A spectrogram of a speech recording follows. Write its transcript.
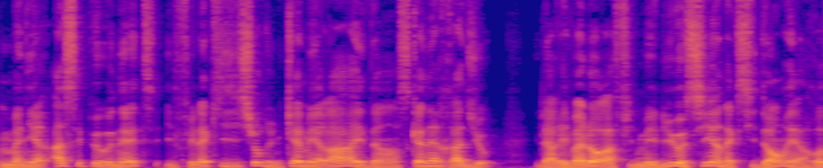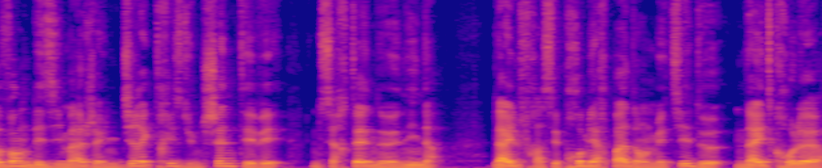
manière assez peu honnête, il fait l'acquisition d'une caméra et d'un scanner radio. Il arrive alors à filmer lui aussi un accident et à revendre les images à une directrice d'une chaîne TV, une certaine euh, Nina. Là, il fera ses premières pas dans le métier de Nightcrawler,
